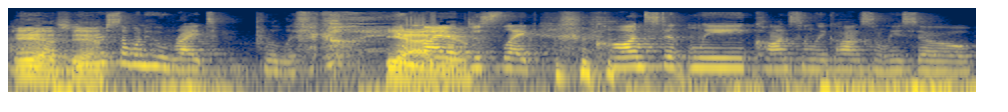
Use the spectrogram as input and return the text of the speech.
I don't It know. is, You're someone who writes prolifically. Yeah, I do. Just like constantly, constantly, constantly. So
